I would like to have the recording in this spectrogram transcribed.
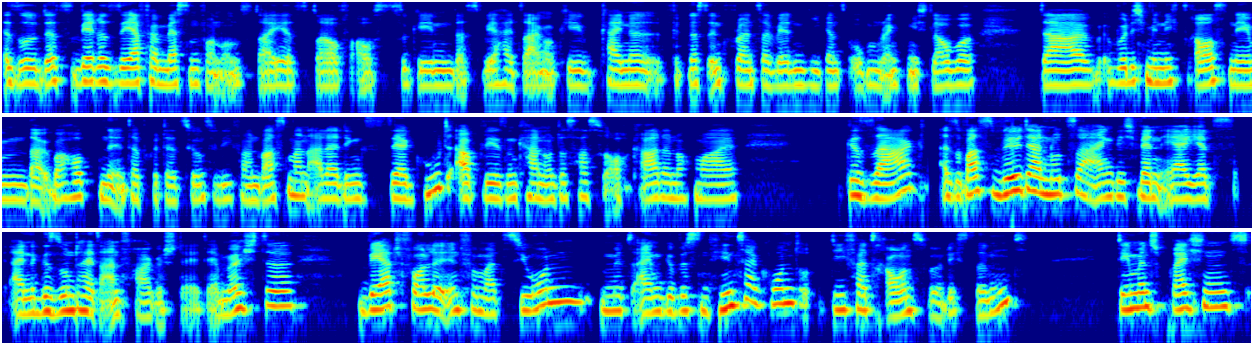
also das wäre sehr vermessen von uns, da jetzt darauf auszugehen, dass wir halt sagen, okay, kleine Fitness-Influencer werden die ganz oben ranken. Ich glaube, da würde ich mir nichts rausnehmen, da überhaupt eine Interpretation zu liefern. Was man allerdings sehr gut ablesen kann, und das hast du auch gerade nochmal gesagt, also was will der Nutzer eigentlich, wenn er jetzt eine Gesundheitsanfrage stellt? Er möchte wertvolle Informationen mit einem gewissen Hintergrund, die vertrauenswürdig sind. Dementsprechend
